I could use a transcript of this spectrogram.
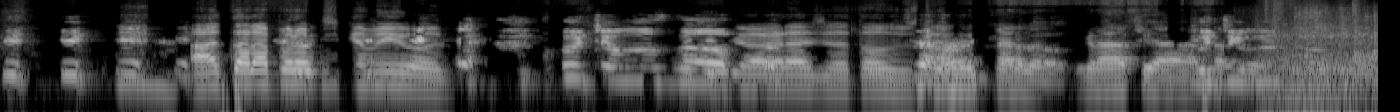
Hasta la próxima, amigos. Mucho gusto. Muchas gracias a todos ustedes. Ricardo. Gracias. Mucho gusto.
